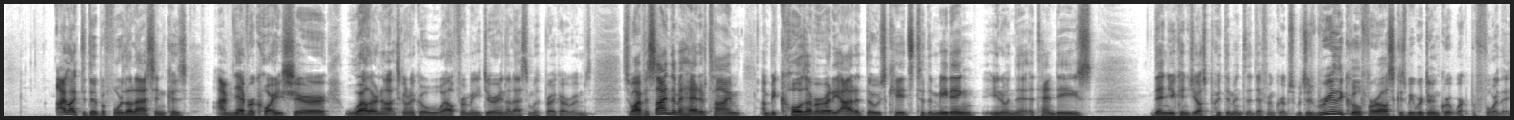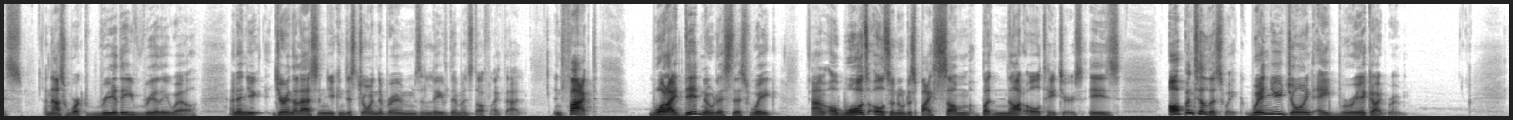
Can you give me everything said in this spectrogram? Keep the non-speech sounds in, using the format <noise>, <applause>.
I like to do it before the lesson because I'm never <laughs> quite sure whether or not it's going to go well for me during the lesson with breakout rooms. So I've assigned them ahead of time, and because I've already added those kids to the meeting, you know, in the attendees, then you can just put them into the different groups, which is really cool for us because we were doing group work before this, and that's worked really, really well. And then you during the lesson, you can just join the rooms and leave them and stuff like that. In fact, what I did notice this week um, or was also noticed by some, but not all teachers, is up until this week, when you joined a breakout room,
